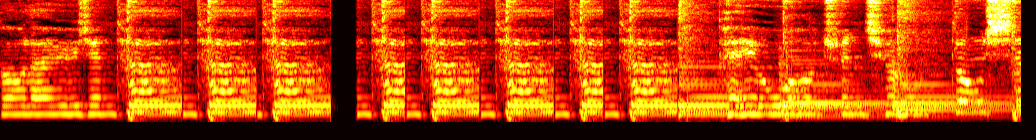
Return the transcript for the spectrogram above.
后来遇见他，他，他，他，他，他，他，他，陪我春秋冬夏。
